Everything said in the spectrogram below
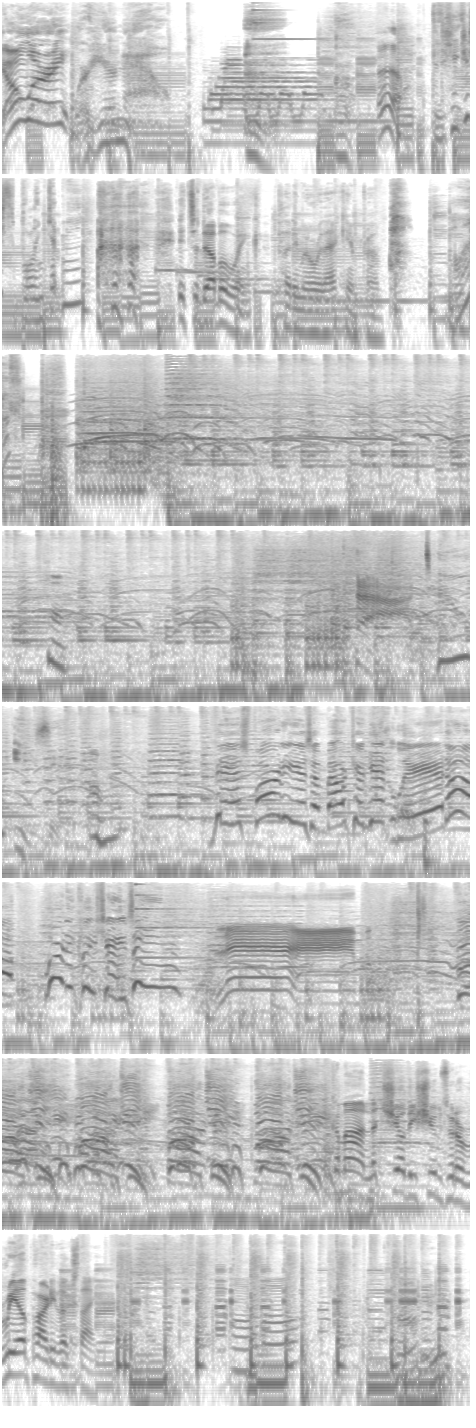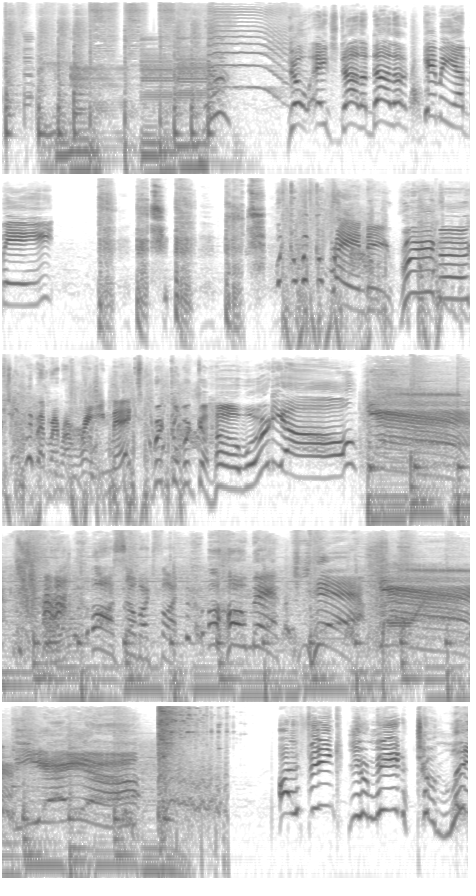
Don't worry, we're here now. Uh, uh. Ugh, did he just blink at me? It's a double wink. Plenty more where that came from. What? Ah, too easy. Uh-huh. This party is about to get lit up. Party cliche zing! Eh? Come on, let's show these shoobs what a real party looks like. Yo, H dollar dollar, give me a beat. Wicka wicka Randy, remix, remix, wicka wicka Howard, y'all. Yeah! Oh, so much fun! Oh, man! Yeah! Yeah!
